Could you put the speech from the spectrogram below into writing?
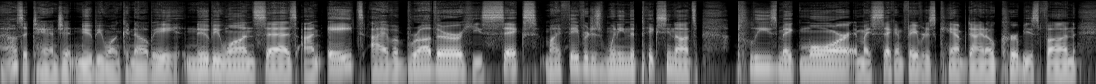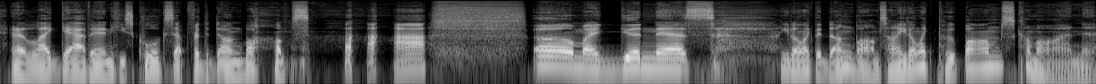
That was a tangent. Newbie One Kenobi. Newbie One says, I'm eight. I have a brother. He's six. My favorite is Winnie and the Pixie Knots. Please make more. And my second favorite is Camp Dino. Kirby is fun. And I like Gavin. He's cool except for the dung bombs. oh my goodness. You don't like the dung bombs, huh? You don't like poop bombs? Come on.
